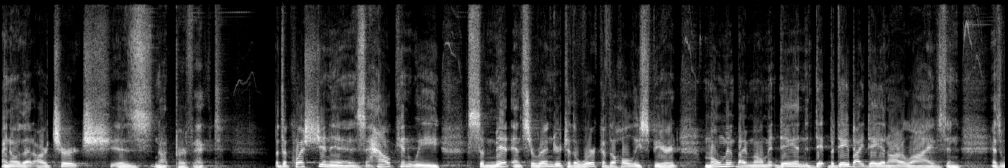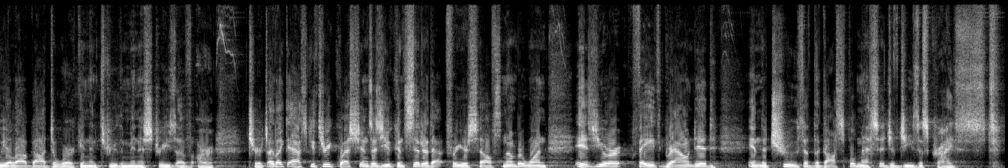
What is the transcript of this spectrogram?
I know that our church is not perfect. But the question is, how can we submit and surrender to the work of the Holy Spirit moment by moment, day, and day, day by day in our lives, and as we allow God to work in and through the ministries of our church? I'd like to ask you three questions as you consider that for yourselves. Number one, is your faith grounded in the truth of the gospel message of Jesus Christ?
